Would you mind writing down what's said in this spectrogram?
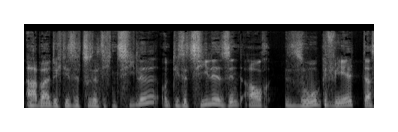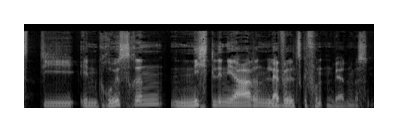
Aber durch diese zusätzlichen Ziele und diese Ziele sind auch so gewählt, dass die in größeren, nicht linearen Levels gefunden werden müssen.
